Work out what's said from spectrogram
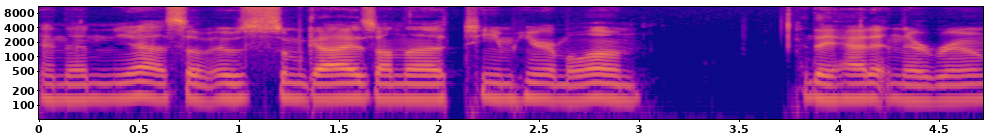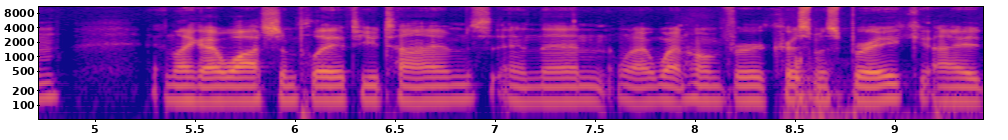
and then yeah, so it was some guys on the team here at Malone. They had it in their room and like I watched them play a few times and then when I went home for Christmas break, I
